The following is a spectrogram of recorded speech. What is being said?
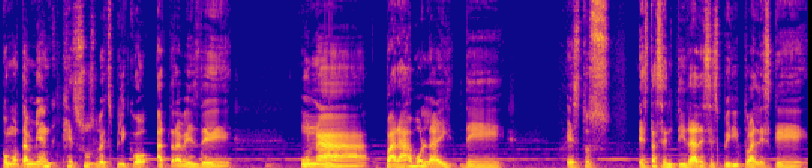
como también Jesús lo explicó a través de una parábola de estos, estas entidades espirituales que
